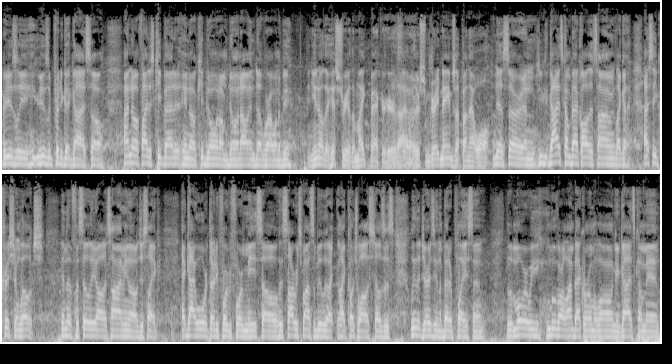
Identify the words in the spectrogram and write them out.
are usually usually pretty good guys. So I know if I just keep at it, you know, keep doing what I'm doing, I'll end up where I want to be. And you know the history of the Mike backer here yes, at Iowa. Sir. There's some great names up on that wall. Yes, sir. And you guys come back all the time. Like a, I see Kristian Welch in the facility all the time. You know, just like that guy wore 34 before me. So it's our responsibility, like, like Coach Wallace tells us, leave the jersey in a better place. And the more we move our linebacker room along and guys come in,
